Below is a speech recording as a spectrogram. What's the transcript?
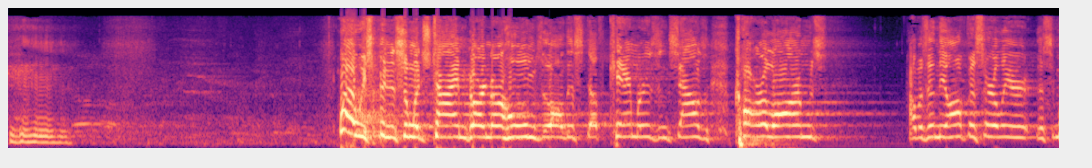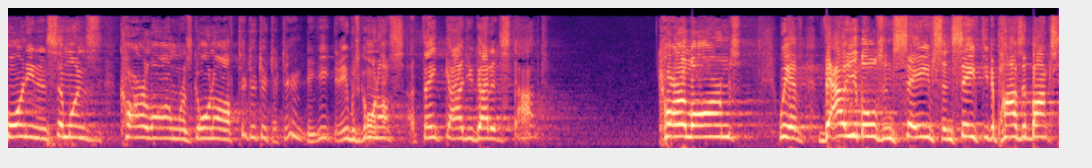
Why are we spending so much time guarding our homes with all this stuff, cameras and sounds, car alarms? I was in the office earlier this morning and someone's car alarm was going off. It was going off. Thank God you got it stopped. Car alarms. We have valuables and safes and safety deposit box.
